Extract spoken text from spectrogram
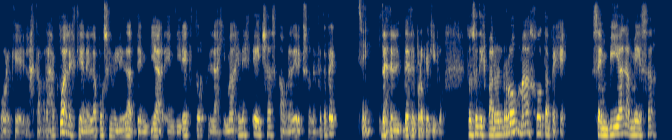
porque las cámaras actuales tienen la posibilidad de enviar en directo las imágenes hechas a una dirección FTP Sí. desde el, desde el propio equipo. Entonces disparo en RAW más JPG. Se envía a la mesa,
